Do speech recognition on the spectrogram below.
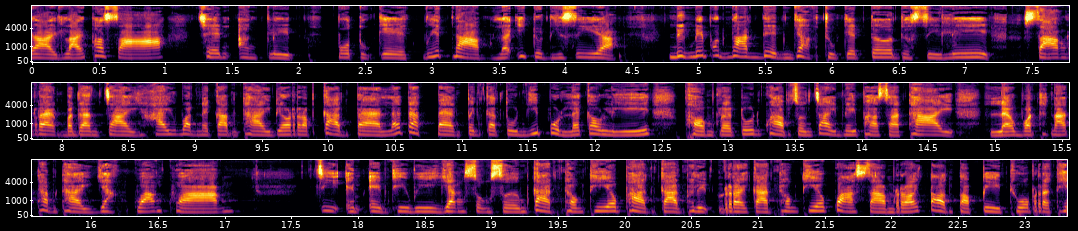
ยายหลายภาษา เช่น อังกฤษ โปรตุเกสเวียดนาม และอินโดนีเซียหนึ่งในผลงานเด่นอย่าง Together the Series สร้างแรงบันดาลใจให้วรรณกรรมไทยได้รับการแปลและดัดแปลงเป็นการ์ตูนญี่ปุ่นและเกาหลี พร้อมกระตุ้นความสนใจในภาษาไทย และวัฒนธรรมไทยอย่างกว้างขวาง GMM TV ยังส่งเสริมการท่องเที่ยวผ่านการผลิตรายการท่องเที่ยวกว่า 300 ตอนต่อปีทั่วประเท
